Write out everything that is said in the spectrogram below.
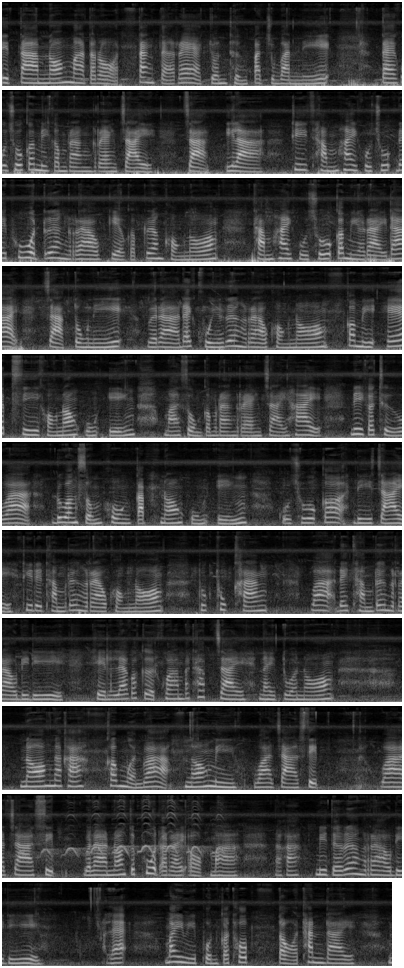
ติดตามน้องมาตลอดตั้งแต่แรกจนถึงปัจจุบันนี้ แต่ครูชุก็มีกำลังแรงใจจากอีลา ที่ทำให้ครูชุได้พูดเรื่องราวเกี่ยวกับเรื่องของน้องทำให้ครูชุก็มีรายได้ จากตรงนี้เวลาได้คุยเรื่องราวของน้อง ก็มี FC ของน้องอุ๋งอิง มาส่งกำลังแรงใจให้ นี่ก็ถือว่าดวงสมพงกับน้องอุ๋งอิงครูชุก็ดีใจที่ได้ทำเรื่องราวของน้อง ทุกๆครั้งว่าได้ทำเรื่องราวดีๆ ห็นแล้วก็เกิดความประทับใจในตัวน้อง น้องนะคะเขาเหมือนว่าน้องมีวาจาสิทธิ์วาจาสิทธิ์เวลาน้องจะพูดอะไรออกมานะคะ มีแต่เรื่องราวดีๆ และไม่มีผลกระทบต่อท่านใด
